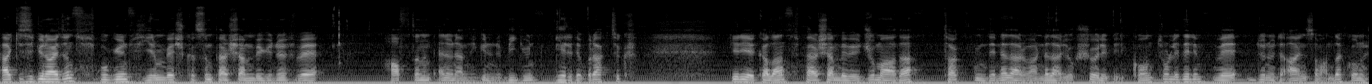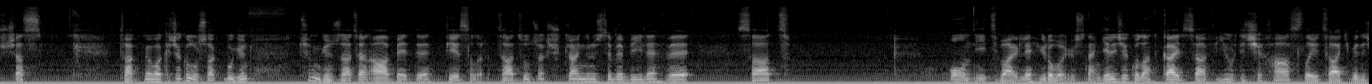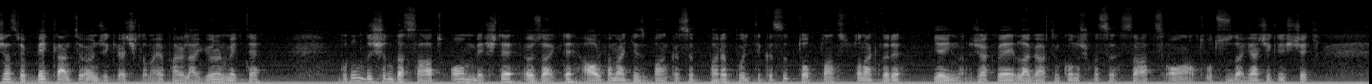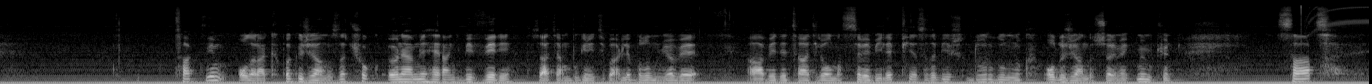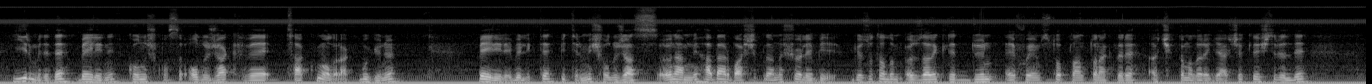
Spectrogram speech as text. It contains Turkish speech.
Herkese günaydın. Bugün 25 Kasım Perşembe günü ve haftanın en önemli gününü bir gün geride bıraktık. Geriye kalan Perşembe ve Cuma'da takvimde neler var neler yok şöyle bir kontrol edelim ve dünü de aynı zamanda konuşacağız. Takvime bakacak olursak bugün tüm gün zaten ABD piyasaları tatil olacak Şükran günü sebebiyle ve saat 10 itibariyle Euro bölgesinden gelecek olan gayri safi yurt içi hasılayı takip edeceğiz ve beklenti önceki açıklamaya paralel görülmekte. Bunun dışında saat 15'te özellikle Avrupa Merkez Bankası para politikası toplantı tutanakları yayınlanacak ve Lagarde'ın konuşması saat 16.30'da gerçekleşecek. Takvim olarak bakacağımızda çok önemli herhangi bir veri zaten bugün itibariyle bulunmuyor ve ABD tatil olması sebebiyle piyasada bir durgunluk olacağını da söylemek mümkün. Saat 20'de de Bailey'nin konuşması olacak ve takvim olarak bugünü Bailey ile birlikte bitirmiş olacağız. Önemli haber başlıklarına şöyle bir göz atalım. Özellikle dün FOMC toplantı tutanakları açıklamaları gerçekleştirildi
